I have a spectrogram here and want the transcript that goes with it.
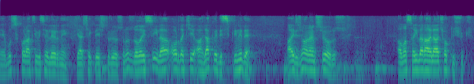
e, bu spor aktivitelerini gerçekleştiriyorsunuz. Dolayısıyla oradaki ahlak ve disiplini de ayrıca önemsiyoruz. Ama sayılar hala çok düşük.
